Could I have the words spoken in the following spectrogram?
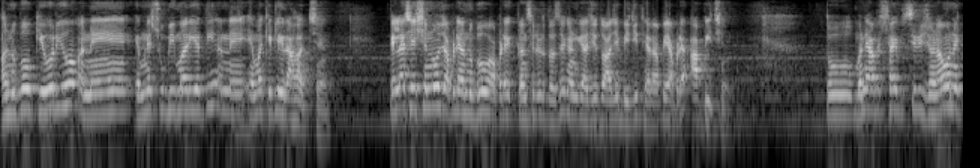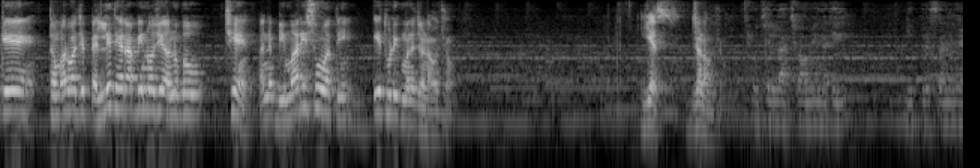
અનુભવ કેવો રહ્યો અને એમને શું બીમારી હતી અને એમાં કેટલી રાહત છે. પહેલા સેશનનો જ આપણે અનુભવ આપણે કન્સિડર થશે, કારણ કે હજી તો આજે બીજી થેરાપી આપણે આપી છે. તો મને આપ સાહેબ શ્રી જણાવો ને કે તમારો આ જે પહેલી થેરાપીનો જે અનુભવ છે અને બીમારી શું હતી એ થોડીક મને જણાવજો. યસ જણાવજો. હું છેલ્લા છ મહિનાથી ડિપ્રેશન ને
